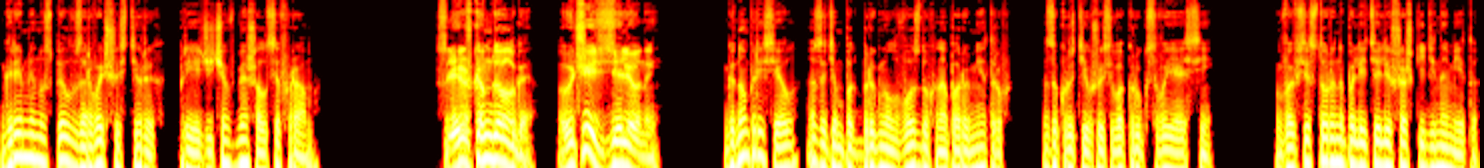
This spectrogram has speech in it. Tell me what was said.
Гремлин успел взорвать шестерых, прежде чем вмешался Фрам. «Слишком долго. Учись, зеленый!» Гном присел, а затем подпрыгнул в воздух на пару метров, закрутившись вокруг своей оси. Во все стороны полетели шашки динамита,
